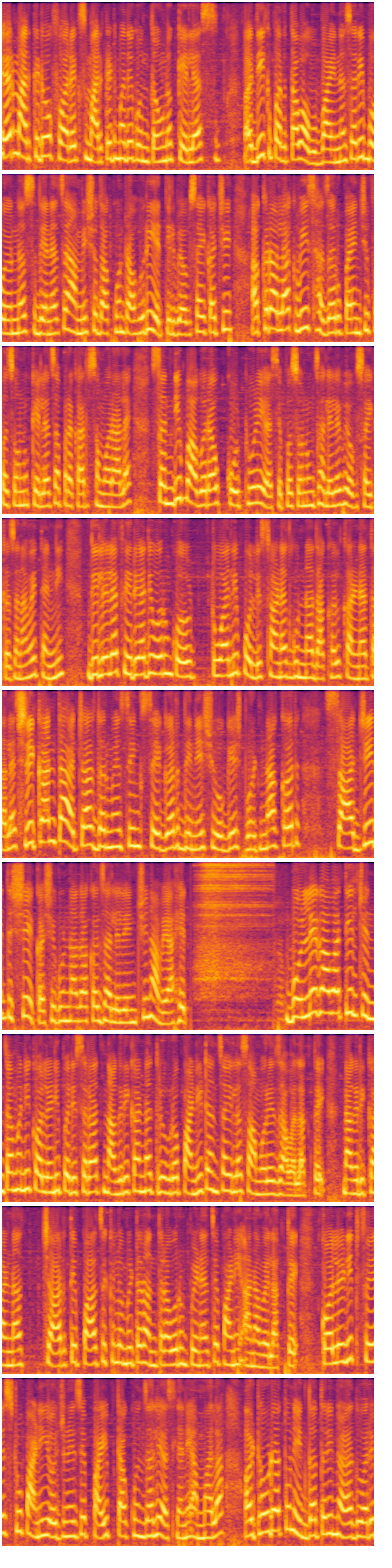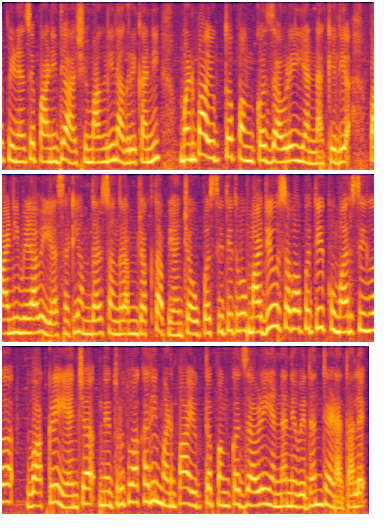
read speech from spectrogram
शेअर मार्केट व फॉरेक्स मार्केटमध्ये गुंतवणूक केल्यास अधिक परतावा व बायनसरी बोनस देण्याचे आमिष दाखवून राहुरी येथील व्यावसायिकाची अकरा लाख वीस हजार रुपयांची फसवणूक केल्याचा प्रकार समोर आलाय. संदीप बाबूराव कोठुळे असे फसवणूक झालेल्या व्यावसायिकाचं नाव आहे. त्यांनी दिलेल्या फिर्यादीवरून कोतवाली पोलीस ठाण्यात गुन्हा दाखल करण्यात आला श्रीकांत आचार धर्मेसिंग सेगर दिनेश योगेश भटनाकर साजिद शेख अशी गुन्हा दाखल झालेल्यांची नावे आहेत. बोल्ले गावातील चिंतामणी कॉलनी परिसरात नागरिकांना तीव्र पाणी टंचाईला सामोरे जावं लागतंय. नागरिकांना चार ते पाच किलोमीटर अंतरावरून पिण्याचे पाणी आणावे लागते कॉलनीत फेज टू पाणी योजनेचे पाईप टाकून झाले असल्याने आम्हाला आठवड्यातून एकदा तरी नळाद्वारे पिण्याचे पाणी द्या अशी मागणी नागरिकांनी मनपा आयुक्त पंकज जावळे यांना केली आहे. पाणी मिळावे यासाठी आमदार संग्राम जगताप यांच्या उपस्थितीत व माजी सभापती कुमारसिंह वाकळे यांच्या नेतृत्वाखाली मनपा आयुक्त पंकज जावळे यांना निवेदन देण्यात आले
